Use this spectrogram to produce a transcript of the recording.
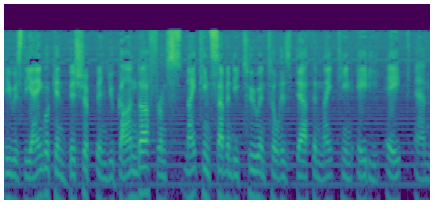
He was the Anglican bishop in Uganda from 1972 until his death in 1988. And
